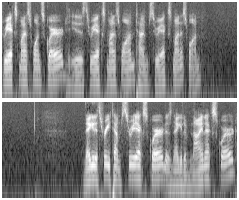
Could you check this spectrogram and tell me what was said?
3x minus 1 squared is 3x minus 1 times 3x minus 1. Negative 3 times 3x squared is negative 9x squared.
